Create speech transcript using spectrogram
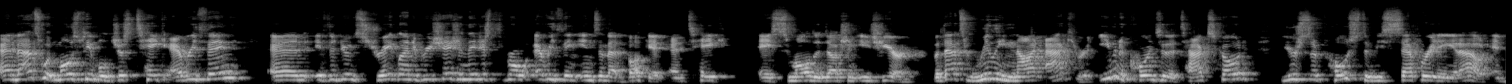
And that's what most people just take everything. And if they're doing straight line depreciation, they just throw everything into that bucket and take a small deduction each year. But that's really not accurate. Even according to the tax code, you're supposed to be separating it out and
